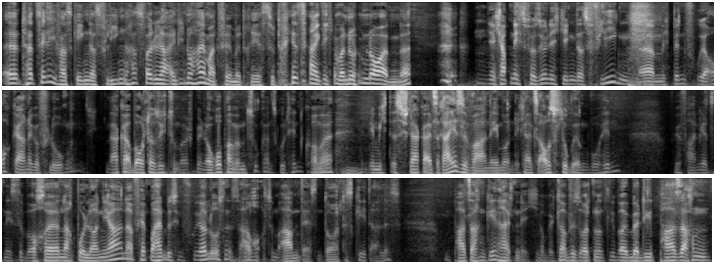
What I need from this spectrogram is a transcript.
äh, tatsächlich was gegen das Fliegen hast, weil du ja eigentlich nur Heimatfilme drehst. Du drehst eigentlich immer nur im Norden, ne? Ich habe nichts persönlich gegen das Fliegen. Ähm, ich bin früher auch gerne geflogen. Ich merke aber auch, dass ich zum Beispiel in Europa mit dem Zug ganz gut hinkomme, mhm. indem ich das stärker als Reise wahrnehme und nicht als Ausflug irgendwo hin. Wir fahren jetzt nächste Woche nach Bologna, da fährt man halt ein bisschen früher los und ist auch zum Abendessen dort. Das geht alles. Ein paar Sachen gehen halt nicht. Aber ich glaube, wir sollten uns lieber über die paar Sachen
